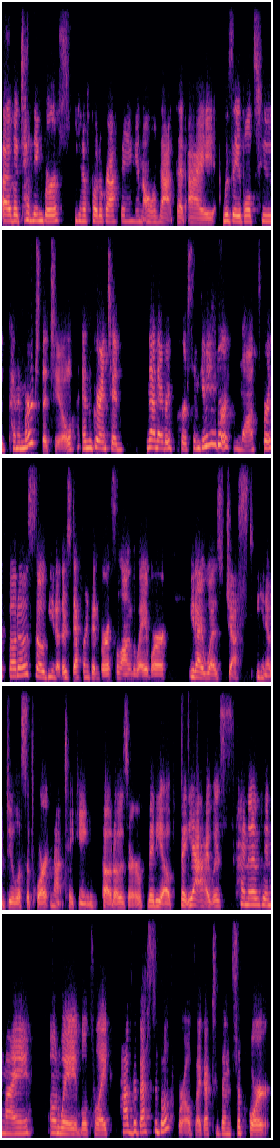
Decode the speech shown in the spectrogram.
of attending birth, you know, photographing and all of that, that I was able to kind of merge the two. And granted, not every person giving birth wants birth photos. So, you know, there's definitely been births along the way where, you know, I was just, you know, doula support, not taking photos or video. But yeah, I was kind of in my own way able to like have the best of both worlds. I got to then support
